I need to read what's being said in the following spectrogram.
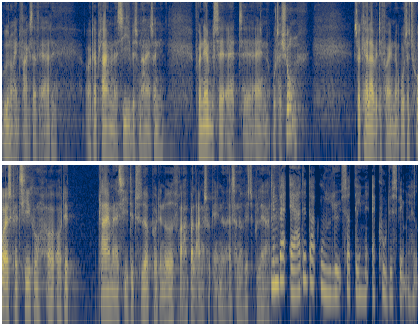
uden rent faktisk at være det. Og der plejer man at sige, hvis man har en sådan en fornemmelse at, øh, af en rotation, så kalder vi det for en rotatorisk vertigo, og, og det plejer man at sige, det tyder på, at det er noget fra balanceorganet, altså noget vestibulært. Men hvad er det, der udløser denne akutte svimmelhed?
